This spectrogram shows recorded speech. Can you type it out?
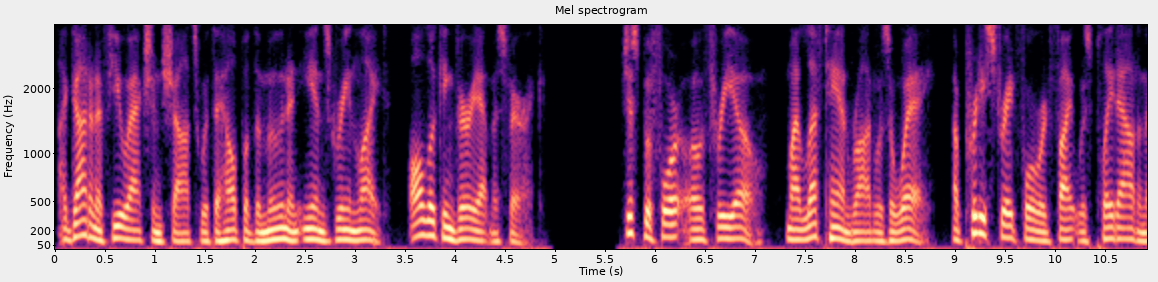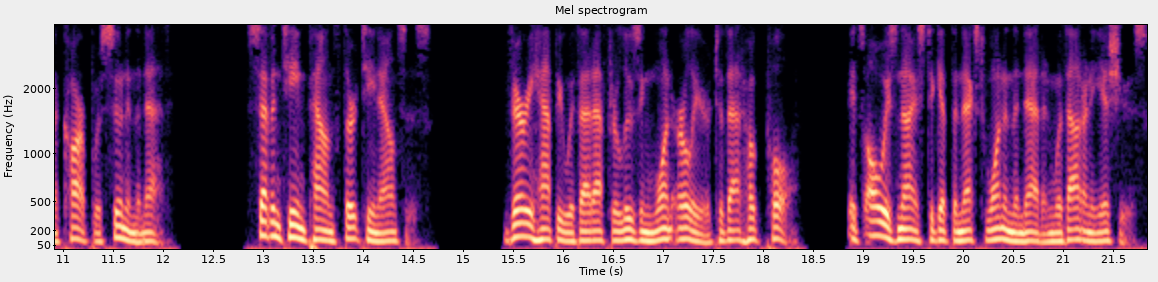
I got in a few action shots with the help of the moon and Ian's green light, all looking very atmospheric. Just before 030, my left hand rod was away, a pretty straightforward fight was played out and the carp was soon in the net. 17 pounds 13 ounces. Very happy with that after losing one earlier to that hook pull. It's always nice to get the next one in the net and without any issues.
